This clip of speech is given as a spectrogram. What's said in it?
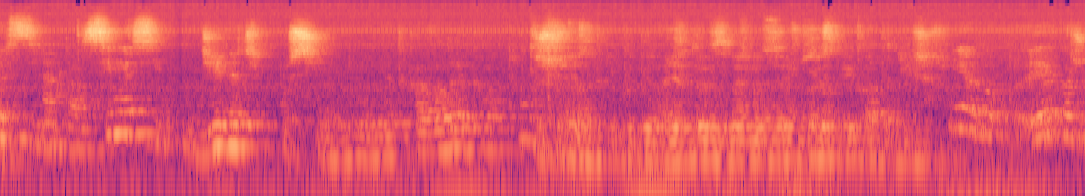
на 7, так. Сім на сім. Ділять по сім, ну, не така велика. Це що за такі будинки? А я тут знаю, Це в більше. Ні, ну я кажу,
